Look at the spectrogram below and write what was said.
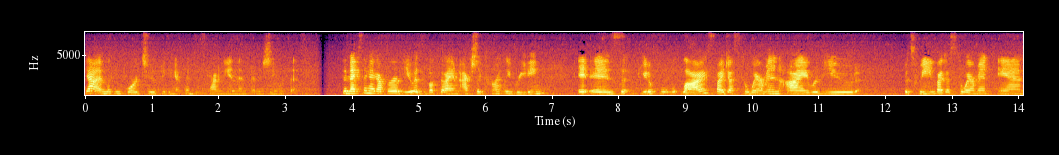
yeah, I'm looking forward to picking up Princess Academy and then finishing with this. The next thing I got for review is the book that I am actually currently reading. It is Beautiful Lies by Jessica Warman. I reviewed Between by Jessica Warman and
